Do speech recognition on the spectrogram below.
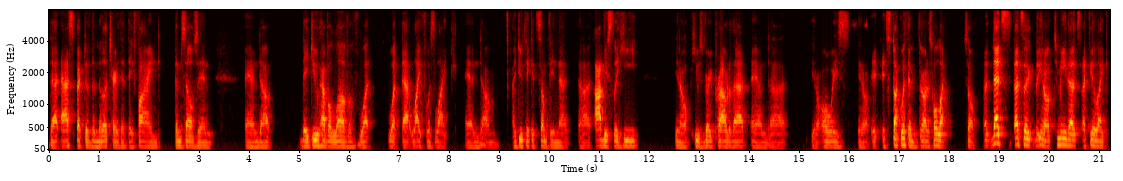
that aspect of the military that they find themselves in and uh, they do have a love of what what that life was like and um, I do think it's something that uh, obviously he, you know, he was very proud of that, and uh, you know, always, you know, it, it stuck with him throughout his whole life. So uh, that's that's a you know, to me, that's I feel like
